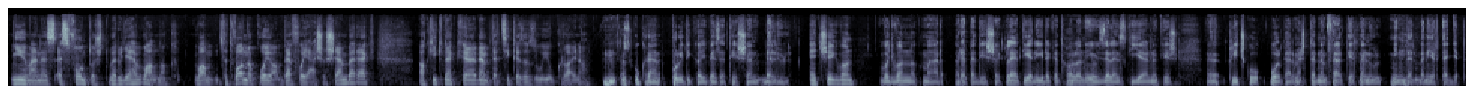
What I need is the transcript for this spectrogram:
Nyilván ez, ez fontos, mert ugye vannak, van, tehát vannak olyan befolyásos emberek, akiknek eh, nem tetszik ez az új Ukrajna. Hm, az ukrán politikai vezetésen belül egység van, vagy vannak már repedések? Lehet ilyen híreket hallani, hogy Zelenszky elnök és eh, Klicskó polgármester nem feltétlenül mindenben ért egyet.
